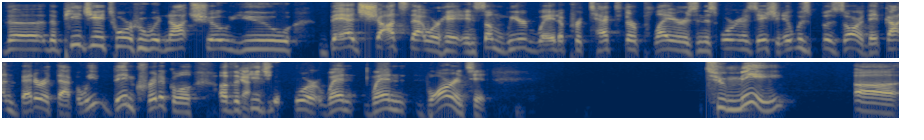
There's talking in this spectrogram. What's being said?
the the PGA Tour who would not show you bad shots that were hit in some weird way to protect their players in this organization. It was bizarre. They've gotten better at that, but we've been critical of the yeah. PGA Tour when when warranted. To me, uh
